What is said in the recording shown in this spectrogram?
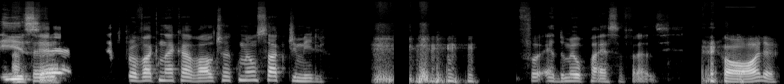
Isso, Até- é. tu provar que não é cavalo, tu vai comer um saco de milho. Foi- é do meu pai essa frase. Olha,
